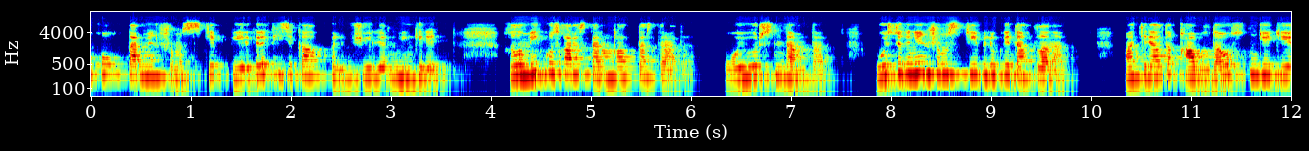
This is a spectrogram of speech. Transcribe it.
оқулықтармен жұмыс істеп белгілі физикалық білім жүйелерін меңгереді. Ғылыми көзқарастарын қалыптастырады ой өрісін дамытады өздігінен жұмыс істей білуге дағдыланады. Материалды қабылдау үстінде де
